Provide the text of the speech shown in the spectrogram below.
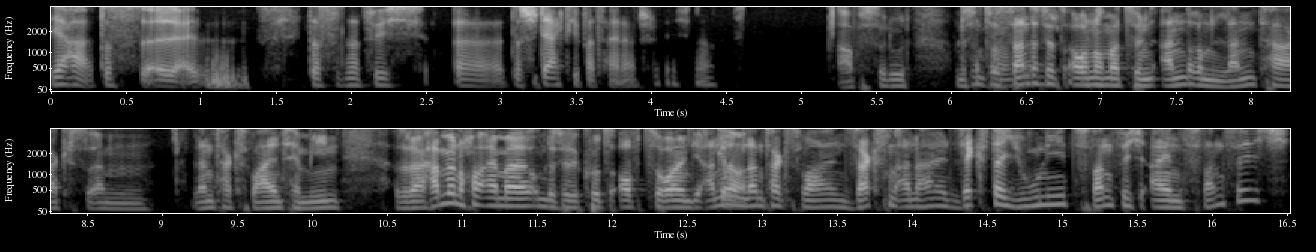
ja, das, äh, das ist natürlich, äh, das stärkt die Partei natürlich. Ne? Absolut. Und das Interessante ist jetzt auch nochmal zu den anderen Landtags, ähm, Landtagswahlenterminen. Also da haben wir noch einmal, um das jetzt kurz aufzurollen, die anderen genau. Landtagswahlen. Sachsen-Anhalt, 6. Juni 2021.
